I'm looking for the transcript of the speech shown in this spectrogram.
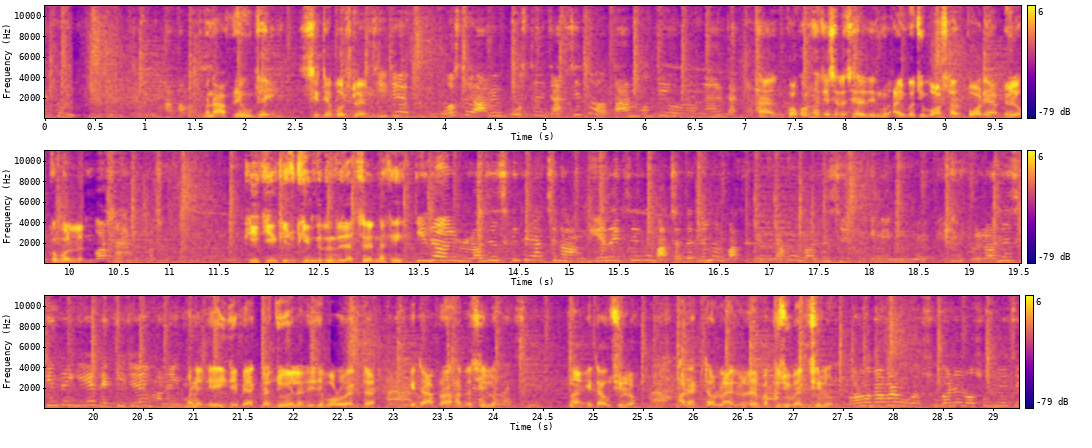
একদম মানে আপনি উঠেই সিটে বসলেন? সিটে বসতে আমি বসতে যাচ্ছি তো তার মধ্যেই ওনার ডাক্তার হ্যাঁ কখন হয়েছে সেটা ছেড়ে দিন। আমি বলছি বসার পরে আপনি লক্ষ্য করলেন। বর্ষা হ্যাঁ বর্ষা কি কি কিছু কিনতে টিনতে যাচ্ছিলেন নাকি? কিন্তু ওই লজেন্স কিনতে যাচ্ছিলাম। গিয়ে দেখছি যে বাচ্চাদের জন্য বাচ্চা নিয়ে যাব লজেন্স একটু কিনে নিয়ে যাই ওই লজেন্স কিনতে গিয়ে দেখি যে মানে মানে এই যে ব্যাগটা জুয়েলারি যে বড় ব্যাগটা হ্যাঁ, এটা আপনার হাতে ছিল? একটা না এটাও ছিল? হ্যাঁ। আর একটাও লাইলনের বা কিছু ব্যাগ ছিল? ওর মধ্যে আমার ও- সুগারের ওষুধ রয়েছে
